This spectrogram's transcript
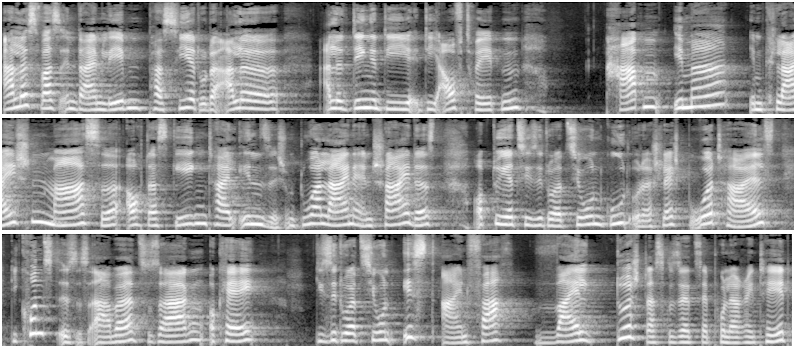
alles, was in deinem Leben passiert oder alle, alle Dinge, die, die auftreten, haben immer im gleichen Maße auch das Gegenteil in sich. Und du alleine entscheidest, ob du jetzt die Situation gut oder schlecht beurteilst. Die Kunst ist es aber zu sagen, okay, die Situation ist einfach, weil durch das Gesetz der Polarität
